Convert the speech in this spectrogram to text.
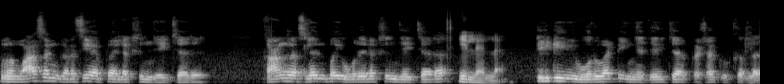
வாசன் கடைசியாக எப்போ எலெக்ஷன் ஜெயிச்சாரு? காங்கிரஸ்லேருந்து போய் ஒரு எலெக்ஷன் ஜெயிச்சாரா? இல்ல இல்ல. டிடிவி ஒரு வாட்டி இங்கே ஜெயிச்சார் ப்ரெஷர் குக்கரில்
